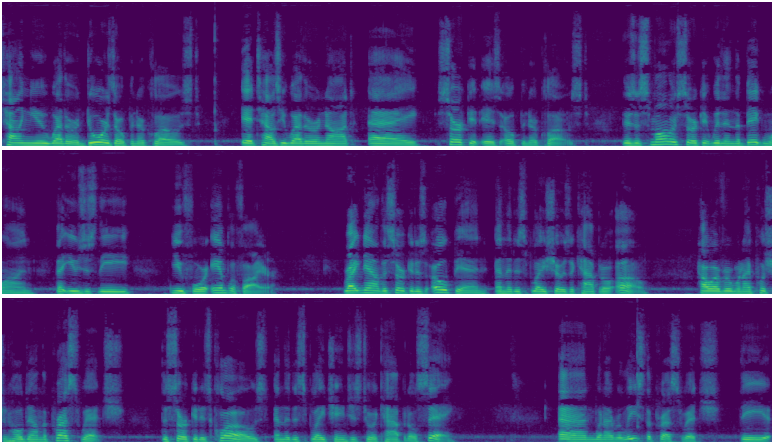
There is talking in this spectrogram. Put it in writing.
telling you whether a door is open or closed, it tells you whether or not a circuit is open or closed. There's a smaller circuit within the big one that uses the U4 amplifier. Right now, the circuit is open and the display shows a capital O. However, when I push and hold down the press switch, the circuit is closed and the display changes to a capital C. And when I release the press switch, the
